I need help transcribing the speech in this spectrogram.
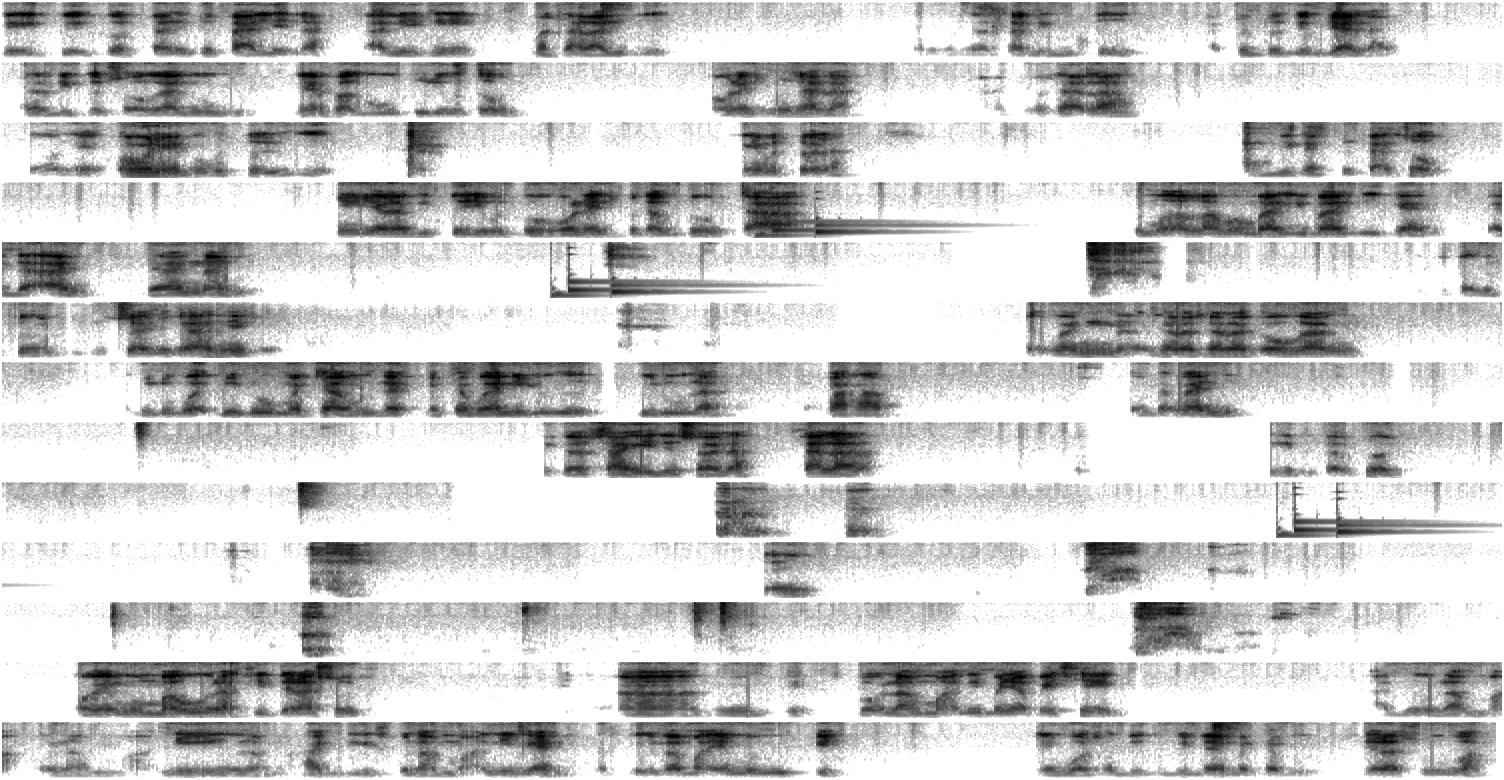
Dia ikut ikutan itu taklid lah. Taklid ni masalah juga. Masalah taklid buta. Contoh dia berjalan. Kalau dia ikut seorang guru. Yang dapat guru tu je betul. Orang lain semua salah. Ha, itu masalah. Oleh, oleh pun betul juga. Yang betul lah. Dia kata tak sok. Ini jalan kita je betul. Orang lain semua tak betul. Tak. Cuma Allah membagi-bagikan keadaan. Itu tak betul, susah juga hanya tu. Tak berani nak salah-salahkan orang. Dulu buat dulu macam macam berani juga. Dulu lah. Tak faham. Tak, tak berani. Tapi kalau saya dia salah, salah lah. Dia tak betul. Hey. Orang yang membawa lah cerita rasul. Ha, mungkin. Sebab ulama' ni banyak pesen. Ada ulama' ulama' ni, ulama' hadis, ulama' ni kan. Tapi ulama' yang memimpin. Yang buat satu kebinaan macam cerita Rasulullah.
